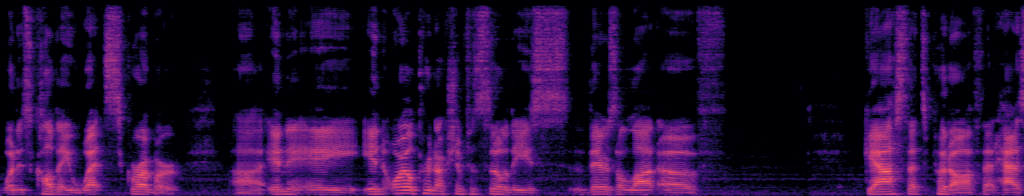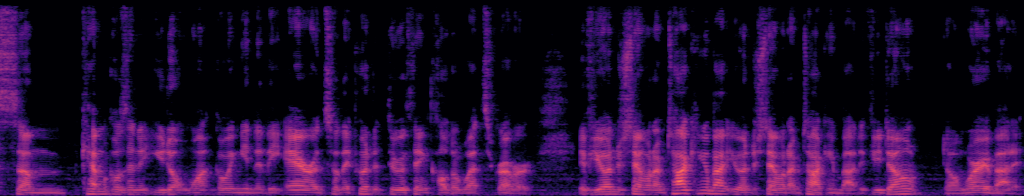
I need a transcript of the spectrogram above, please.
what is called a wet scrubber. Uh, in a in oil production facilities, there's a lot of gas that's put off that has some chemicals in it you don't want going into the air, and so they put it through a thing called a wet scrubber. If you understand what I'm talking about, you understand what I'm talking about. If you don't, don't worry about it.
